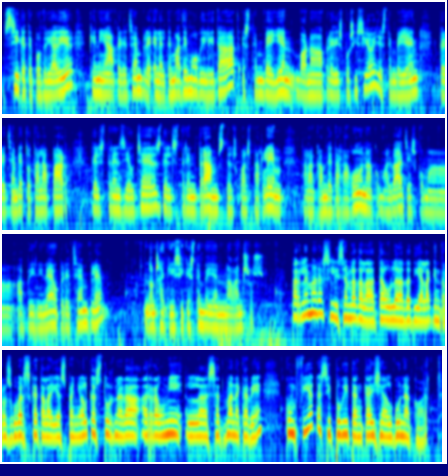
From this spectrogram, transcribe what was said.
Sí que te podria dir que n'hi ha, per exemple, en el tema de mobilitat, estem veient bona predisposició i estem veient, per exemple, tota la part dels trens lleugers, dels tren trams, dels quals quals parlem, tant al Camp de Tarragona com al Bages com a, a Pirineu, per exemple, doncs aquí sí que estem veient avanços. Parlem ara, si li sembla, de la taula de diàleg entre els governs català i espanyol que es tornarà a reunir la setmana que ve. Confia que s'hi pugui tancar ja algun acord?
